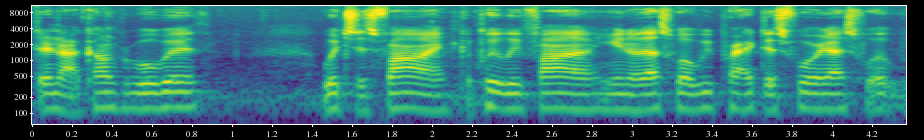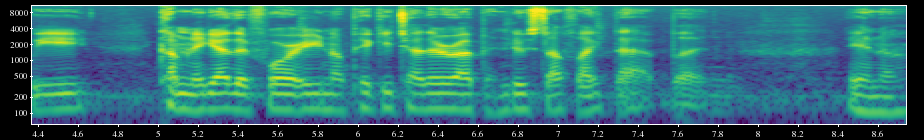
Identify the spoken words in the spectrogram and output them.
they're not comfortable with, which is fine, completely fine. You know that's what we practice for. That's what we come together for. You know, pick each other up and do stuff like that. But you know,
